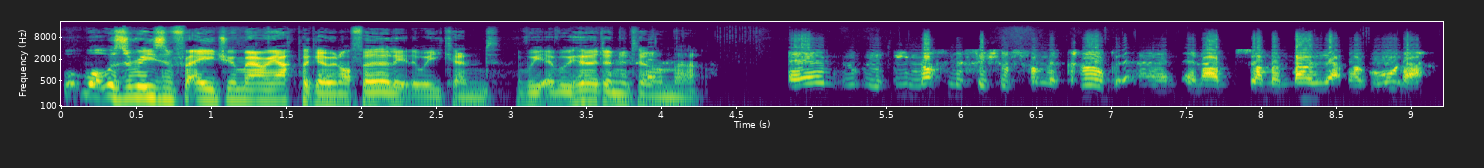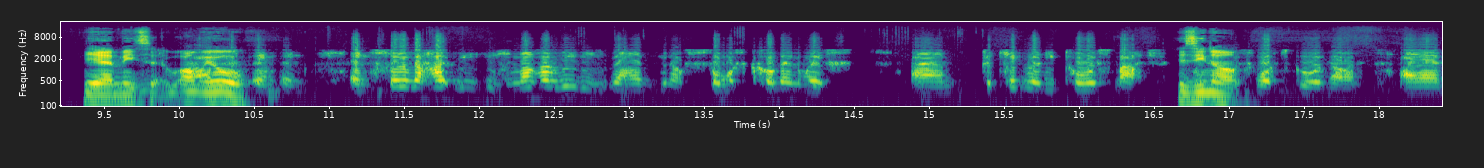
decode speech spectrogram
what what was the reason for Adrian Mariappa going off early at the weekend? Have we have we heard anything on that? Um, there's been nothing official from the club, and, and I'm, so I'm a Mariappa owner. Yeah, me too. Aren't we all? And, and, and Silva, ha- he's never really, um, you know, forthcoming with, um, particularly post-match. Is he not? What's going on. Um,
